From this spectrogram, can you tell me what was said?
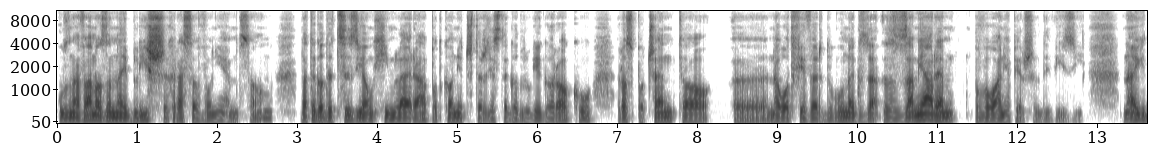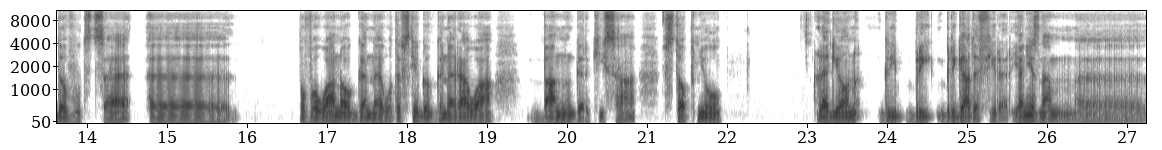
uznawano za najbliższych rasowo Niemcom, dlatego decyzją Himmlera pod koniec 1942 roku rozpoczęto e, na Łotwie werdunek z zamiarem powołania pierwszych dywizji. Na ich dowódcę e, powołano gene, łotewskiego generała Bangerkisa w stopniu Legion Brigadeführer. Ja nie znam, e,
